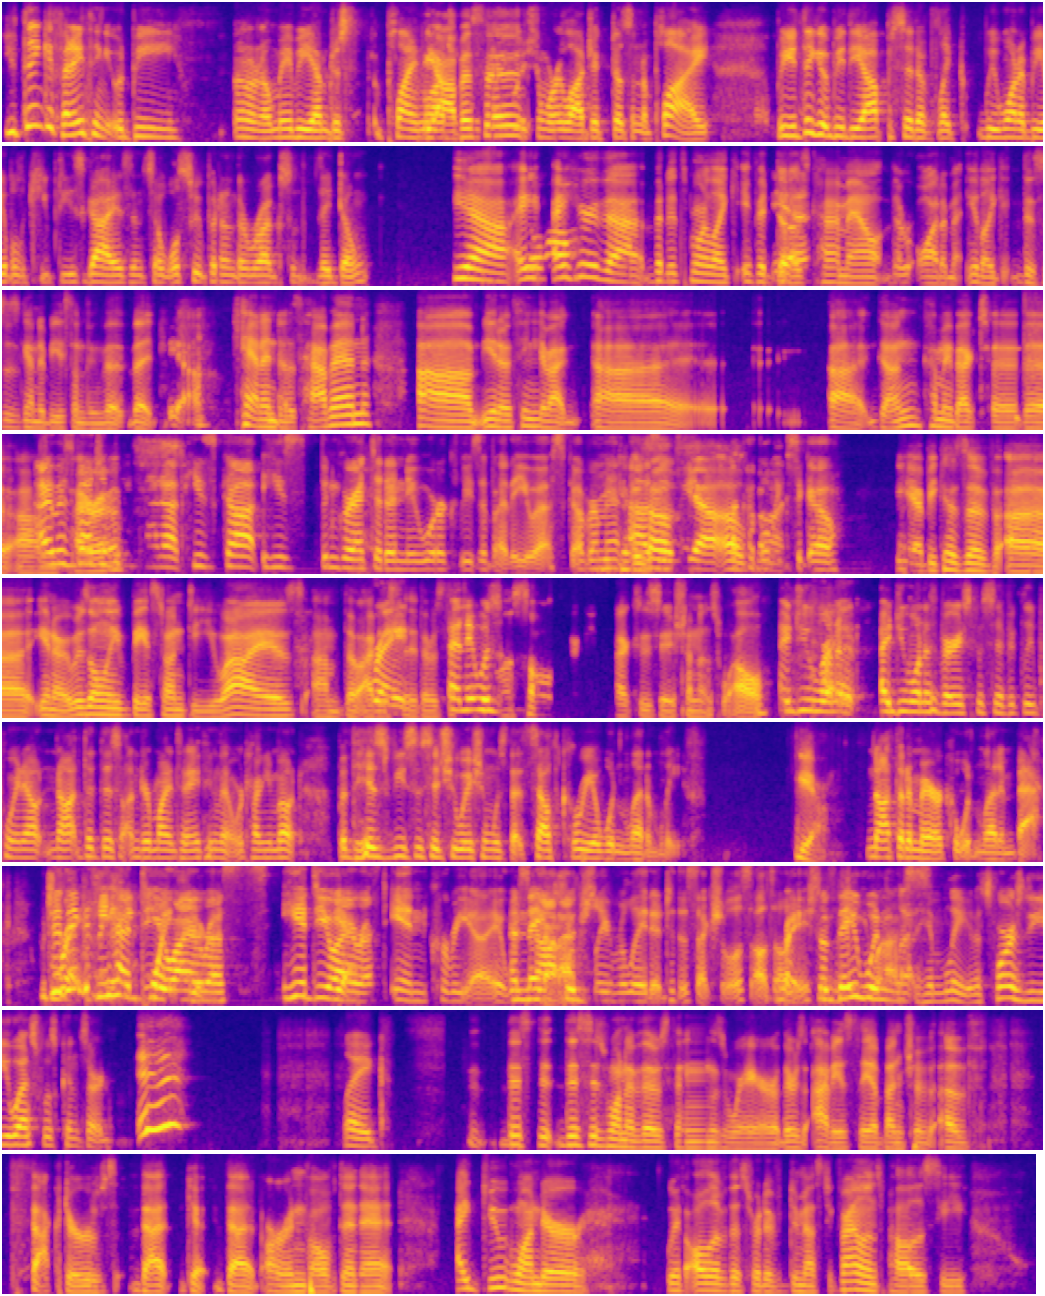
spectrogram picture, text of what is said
You'd think, if anything, it would be. I don't know. Maybe I'm just applying The logic to a opposite? situation where logic doesn't apply. But you'd think it would be the opposite of like we want to be able to keep these guys, and so we'll sweep it under the rug so that they don't. yeah i, I hear that but it's more like if it Yeah. does come out they're automatic like this is going to be something that that Yeah. canon does happen um you know thinking about uh uh gung coming back to the um, I was about to bring that up. He's got he's been granted a new work visa by the U.S. government Because- as Oh, of yeah, a oh, couple God. weeks ago. Yeah, because of uh, you know, it was only based on DUIs. Um, though obviously Right. there's And it was- assault accusation as well. I do want Right. to. I do want to very specifically point out, not that this undermines anything that we're talking about, but his visa situation was that South Korea wouldn't let him leave. Yeah, Not that America wouldn't let him back. Which I think he had key point DUI here. arrests. He had DUI Yeah. arrest in Korea. It was they not could- actually related to the sexual assault Right. So they the wouldn't US. let him leave. As far as the U.S. was concerned, eh. like this this is one of those things where there's obviously a bunch of, of factors that get that are involved in it. I do wonder, with all of the sort of domestic violence policy,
